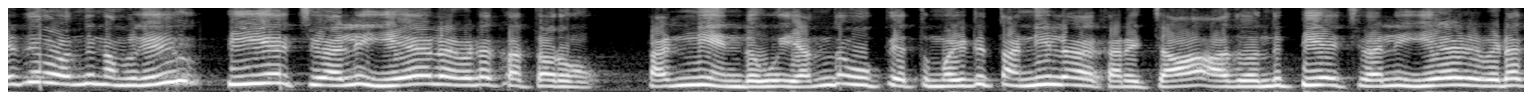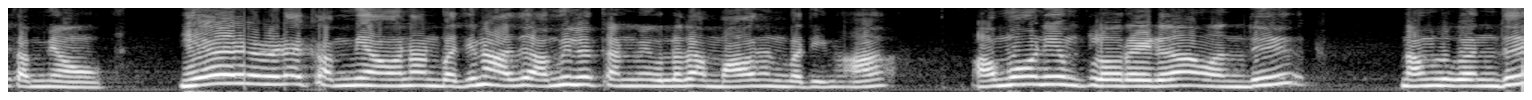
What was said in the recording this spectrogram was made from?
எது வந்து நம்மளுக்கு பிஹெச் வேல்யூ ஏழை விட க- தரும்? தண்ணி. இந்த உ- எந்த உப்பு எடுத்து போயிட்டு தண்ணியில் கரைச்சா அது வந்து பிஹெச் வேல்யூ ஏழை விட கம்மியாகும். ஏழை விட கம்மியாகணும்னு பார்த்தீங்கன்னா அது அமிலத்தன்மை உள்ளதாக மாறும்னு பார்த்தீங்கன்னா அமோனியம் குளோரைடு தான் வந்து நம்மளுக்கு வந்து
